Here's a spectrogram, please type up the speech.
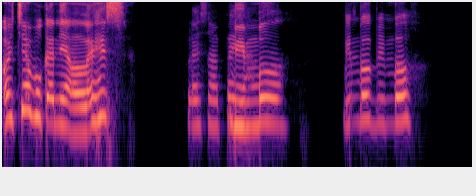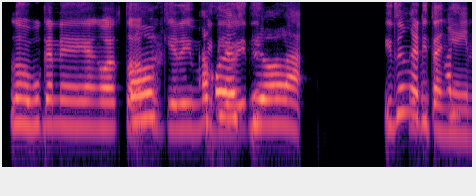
Ocha bukannya les? Les apa ya? bimbel. Bimbel bimbel. Loh bukannya yang waktu Oh, aku kirim Aku video les itu? biola. Itu nggak kan ditanyain?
